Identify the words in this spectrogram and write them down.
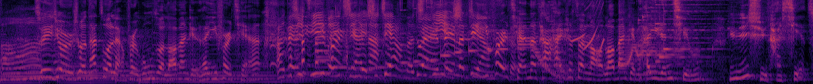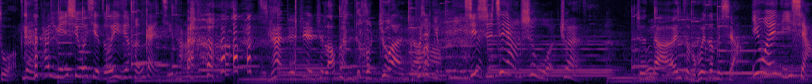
啊，所以就是说，他做两份工作，老板给了他一份钱。啊，至今为止也是这样的。对，为了这一份钱呢，他还是算老老板给了他一人情，允许他写作。对他允许我写作，我已经很感激他。你看这这这老板多赚呢。不是你，其实这样是我赚。真的？你怎么会这么想？因为你想。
